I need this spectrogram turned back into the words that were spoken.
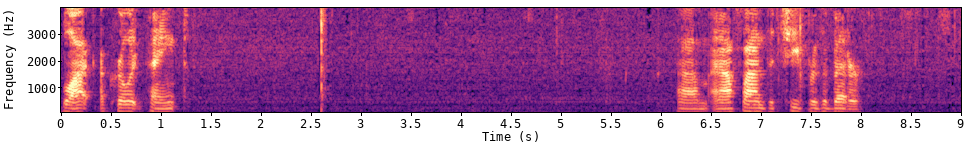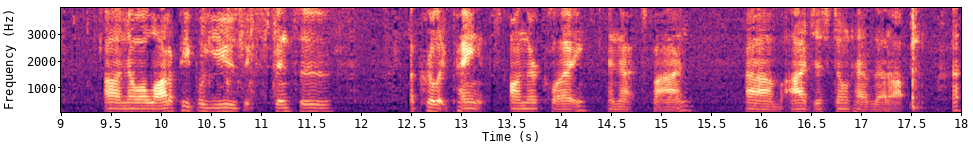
black acrylic paint. Um, and I find the cheaper the better. I know a lot of people use expensive acrylic paints on their clay, and that's fine. Um, I just don't have that option.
